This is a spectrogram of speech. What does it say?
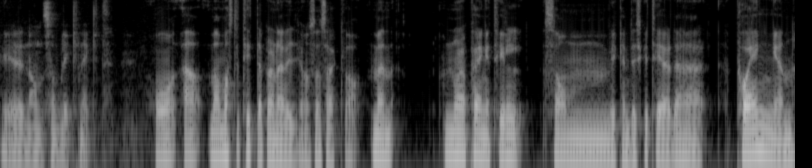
är det någon som blir knäckt. Och, ja, man måste titta på den här videon som sagt var. Men några poänger till som vi kan diskutera det här. Poängen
